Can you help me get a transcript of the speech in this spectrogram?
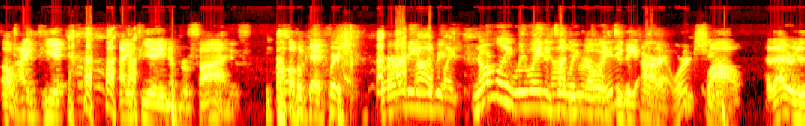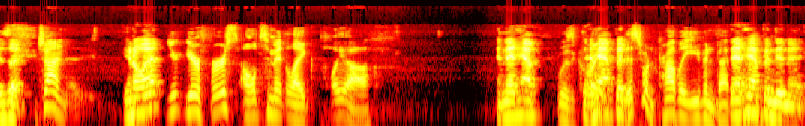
oh, IPA IPA number five. oh okay, we're, we're already in the be- Like, Normally we wait until God, we go into the for that, art. weren't you? Wow, that is a John, You know what? your, your first ultimate like playoff And that happened. was That great. happened- This one probably even better. That happened in a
